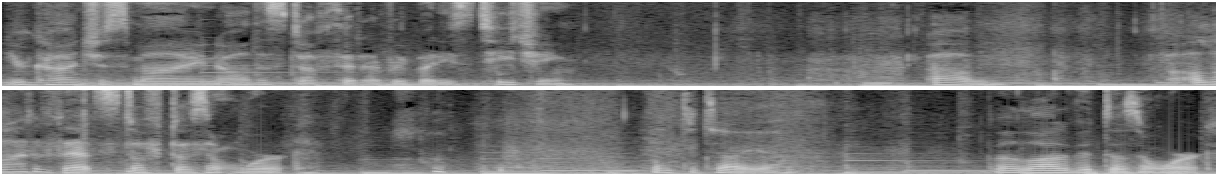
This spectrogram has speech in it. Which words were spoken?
your conscious mind, all the stuff that everybody's teaching. Um, a lot of that stuff doesn't work. I hate to tell you, but a lot of it doesn't work.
